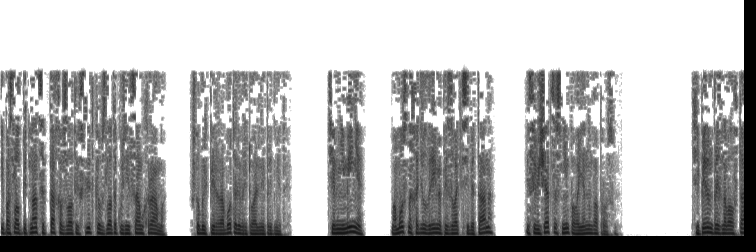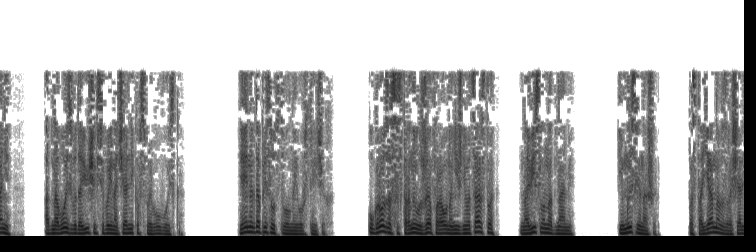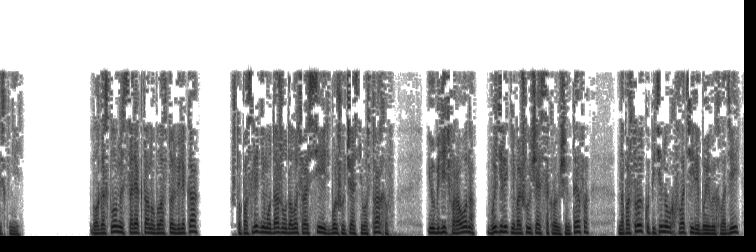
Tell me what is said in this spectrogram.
и послал пятнадцать тахов золотых слитков златокузнецам храма, чтобы их переработали в ритуальные предметы. Тем не менее, Мамос находил время призывать к себе Тана и совещаться с ним по военным вопросам. Теперь он признавал в Тане одного из выдающихся военачальников своего войска. Я иногда присутствовал на его встречах. Угроза со стороны лже-фараона Нижнего Царства нависла над нами, и мысли наши постоянно возвращались к ней. Благосклонность царя к была столь велика, что последнему даже удалось рассеять большую часть его страхов и убедить фараона выделить небольшую часть сокровищ Интефа на постройку пяти новых флотилий боевых ладей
